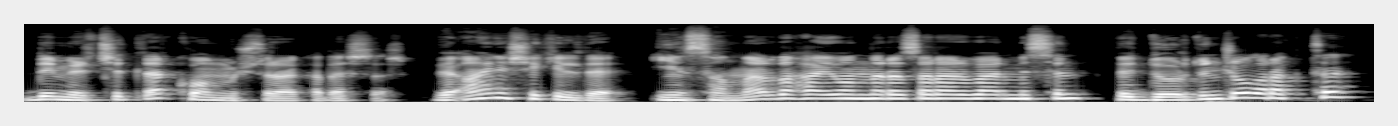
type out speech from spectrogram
demir çitler konmuştur arkadaşlar. Ve aynı şekilde insanlar da hayvanlara zarar vermesin ve dördüncü olarak da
